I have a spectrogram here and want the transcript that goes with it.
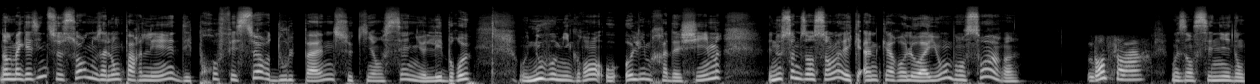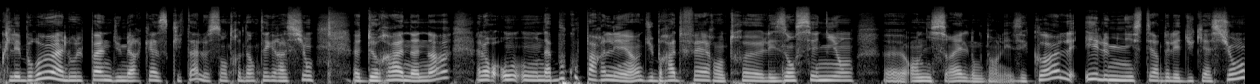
Dans le magazine ce soir, nous allons parler des professeurs d'Ulpan, ceux qui enseignent l'hébreu aux nouveaux migrants au Olim Hadashim. Nous sommes ensemble avec Anne-Carole Ohayon. Bonsoir. Bonsoir. Vous enseignez donc l'hébreu à l'Ulpan du Merkaz Kita, le centre d'intégration de Ranana. Alors, on, a beaucoup parlé hein, du bras de fer entre les enseignants euh, en Israël, donc dans les écoles, et le ministère de l'Éducation.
